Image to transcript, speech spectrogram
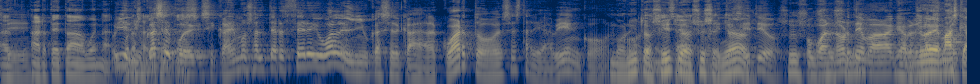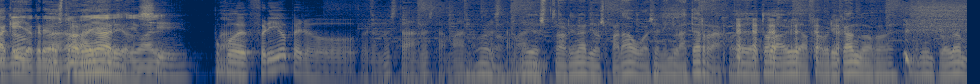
Ar- sí. Arteta, buena. Oye, Newcastle, puede, si caemos al tercero, igual el Newcastle cae al cuarto. Ese estaría bien. Con, Bonito con- sitio, sí, bonito señor. sitio. Sí, un sí, poco al norte, sí. ahora que un más que aquí, yo creo. Extraordinario. Igual. Sí, un poco de frío, pero, pero no, está, no está mal. no está mal. hay extraordinarios paraguas en Inglaterra, joder, toda la vida fabricando, joder, no hay problema.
